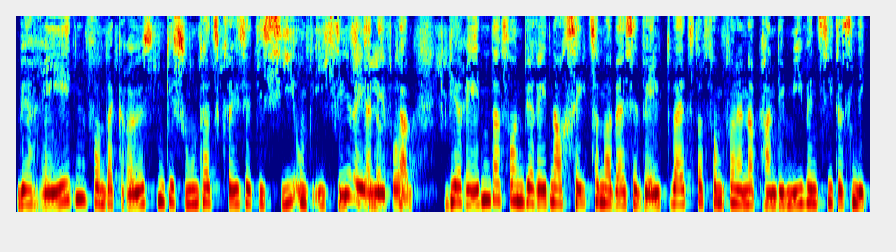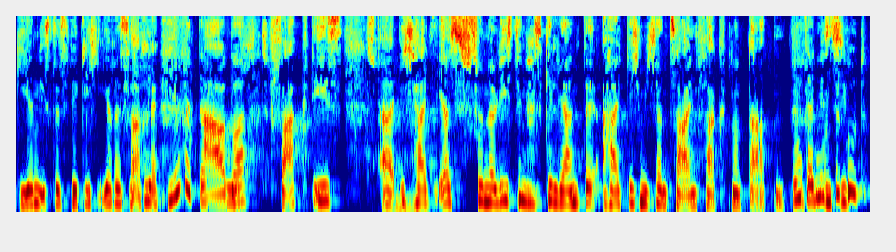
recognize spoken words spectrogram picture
Wir reden von der größten Gesundheitskrise, die Sie und ich Sie erlebt davon. haben. Wir reden davon, wir reden auch seltsamerweise weltweit davon, von einer Pandemie. Wenn Sie das negieren, ist das wirklich Ihre Sache. Aber nicht. Fakt ist, äh, ich halte als Journalistin, als Gelernte halte ich mich an Zahlen, Fakten und Daten. Und dann ist und Sie, gut.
